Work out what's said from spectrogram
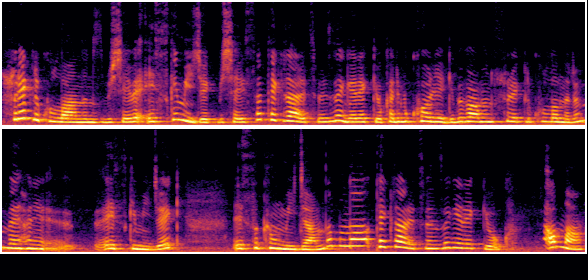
sürekli kullandığınız bir şey ve eskimeyecek bir şeyse tekrar etmenize gerek yok. Hani bu kolye gibi ben bunu sürekli kullanırım ve hani eskimeyecek, e, sıkılmayacağım da buna tekrar etmenize gerek yok. Ama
